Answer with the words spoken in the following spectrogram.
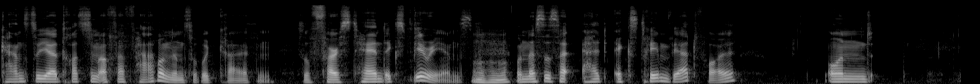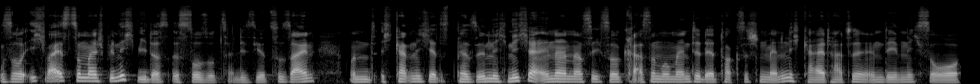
kannst du ja trotzdem auf Erfahrungen zurückgreifen. So First-Hand Experience. Mhm. Und das ist halt extrem wertvoll. Und so, ich weiß zum Beispiel nicht, wie das ist, so sozialisiert zu sein. Und ich kann mich jetzt persönlich nicht erinnern, dass ich so krasse Momente der toxischen Männlichkeit hatte, in denen ich so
